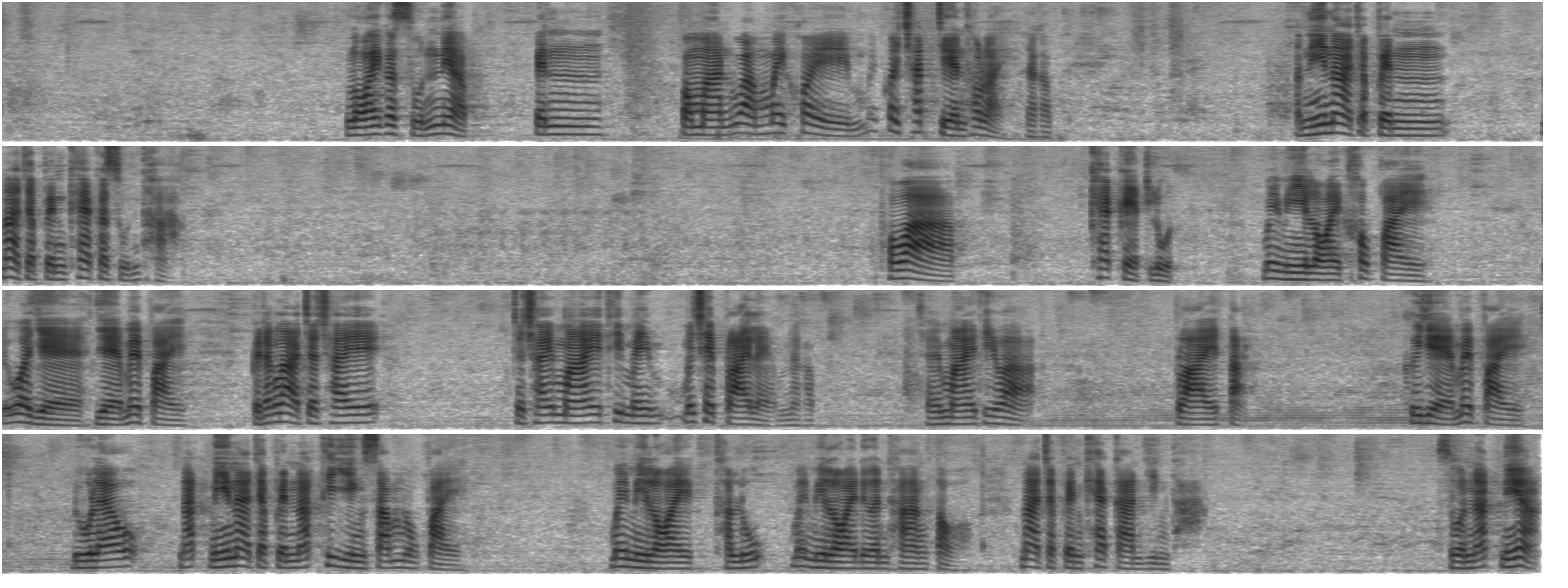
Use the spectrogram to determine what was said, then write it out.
รอยกระสุนเนี่ยเป็นประมาณว่าไม่ค่อยไม่ค่อยชัดเจนเท่าไหร่นะครับ อันนี้น่าจะเป็นน่าจะเป็นแค่กระสุนถาก เพ ราะว่าแค่เกรดหลุด ไม่มีรอยเข้าไป หรือว่าแย่แย่ไม่ไป เป็นนักล่าจะใช้จะใช้ไม้ที่ไม่ไม่ใช่ปลายแหลมนะครับ ใช้ไม้ที่ว่าปลายตัด คือแย่ไม่ไป ดูแล้วนัดนี้น่าจะเป็นนัดที่ยิงซ้ำลงไป ไม่มีรอยทะลุ ไม่มีรอยเดินทางต่อ น่าจะเป็นแค่การยิงถากส่วนนัดเนี้ย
